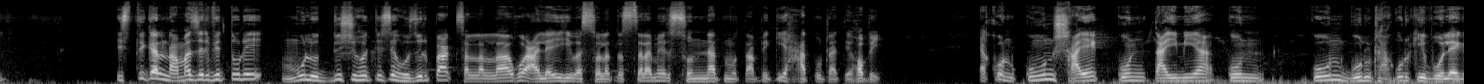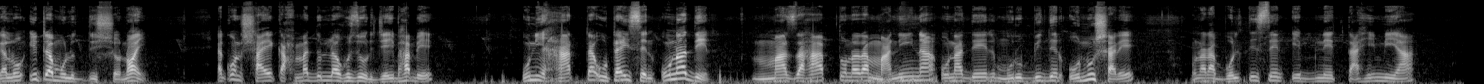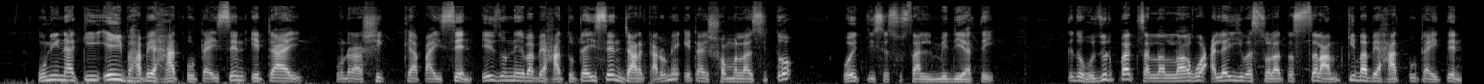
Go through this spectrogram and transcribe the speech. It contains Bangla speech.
ইস্তিকার নামাজের ভিতরে মূল উদ্দেশ্য হইতেছে হুজুর পাক সাল্লাহ আলাইহি ওয়াসাল্লাতামের সুন্নাত মোতাবেকই হাত উঠাতে হবে। এখন কোন শায়েক, কোন তাইমিয়া, কোন কোন গুরু ঠাকুর কি বলে গেল, এটা মূল উদ্দেশ্য নয়। এখন শায়েক আহমদুল্লাহ হুজুর যেইভাবে উনি হাতটা উঠাইছেন, ওনাদের মাজাহাব তো ওনারা মানি না, ওনাদের মুরব্বীদের অনুসারে ওনারা বলতেছেন, ইবনে তাহিমিয়া উনি নাকি এইভাবে হাত উঠাইছেন, এটাই ওনারা শিক্ষা পাইছেন। এই জন্য এভাবে হাত উঠাইছেন, যার কারণে এটাই সমালোচিত হইতেছে সোশ্যাল মিডিয়াতে। কিন্তু হুজুর পাক সাল্লাহ আলাইহি ওয়াসাল্লাম কীভাবে হাত উঠাইতেন?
